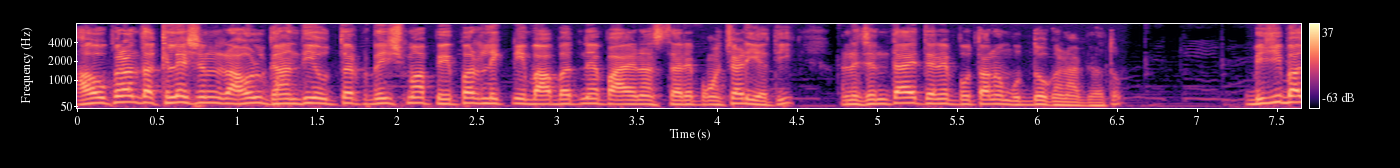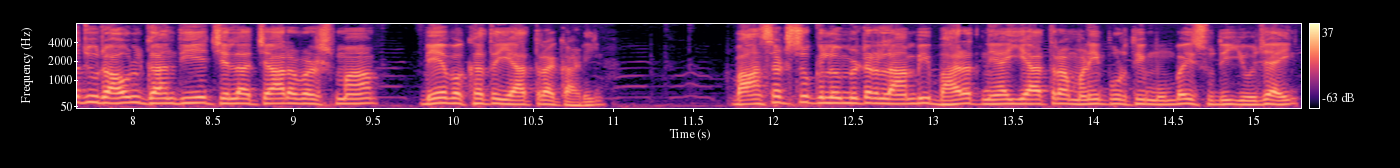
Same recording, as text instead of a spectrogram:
આ ઉપરાંત અખિલેશ અને રાહુલ ગાંધીએ ઉત્તર પ્રદેશમાં પેપર લીકની બાબતને પાયાના સ્તરે પહોંચાડી હતી અને જનતાએ તેને પોતાનો મુદ્દો ગણાવ્યો હતો. બીજી બાજુ રાહુલ ગાંધીએ છેલ્લા ચાર વર્ષમાં બે વખત યાત્રા કાઢી. બાસઠસો કિલોમીટર લાંબી ભારત ન્યાય યાત્રા મણિપુરથી મુંબઈ સુધી યોજાઈ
